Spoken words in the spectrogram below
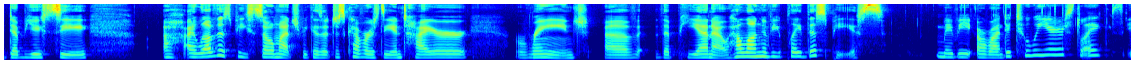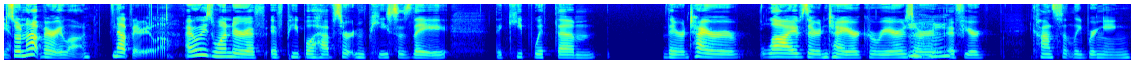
Debussy. Ugh, I love this piece so much because it just covers the entire range of the piano. How long have you played this piece? Maybe around two years, like yeah, So, not very long. not very long. I always wonder if if people have certain pieces they they keep with them their entire lives, their entire careers, or if you're constantly bringing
